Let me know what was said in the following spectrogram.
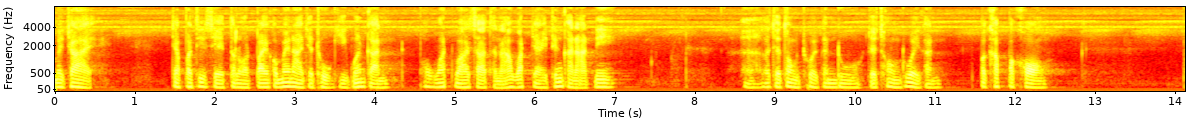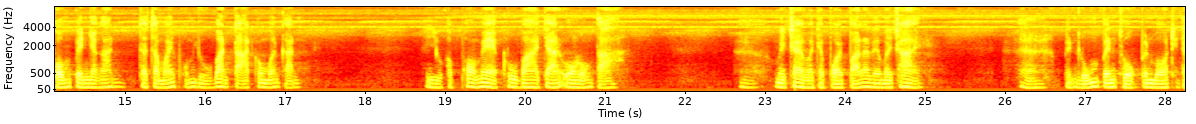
ไม่ใช่ จะปฏิเสธตลอดไปก็ไม่น่าจะถูกอีกเหมือนกัน เพราะวัดวาศาสนาวัดใหญ่ถึงขนาดนี้เราจะต้องช่วยกันดูจะช่องด้วยกัน ประคับประคอง ผมเป็นอย่างนั้น แต่สมัยผมอยู่บ้านตาดก็เหมือนกัน อยู่กับพ่อแม่ครูบาอาจารย์องค์หลวงตา ไม่ใช่ว่าจะปล่อยปละแล้วเลยไม่ใช่ เป็นหลุมเป็นโศกเป็นบ่อที่ไหน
